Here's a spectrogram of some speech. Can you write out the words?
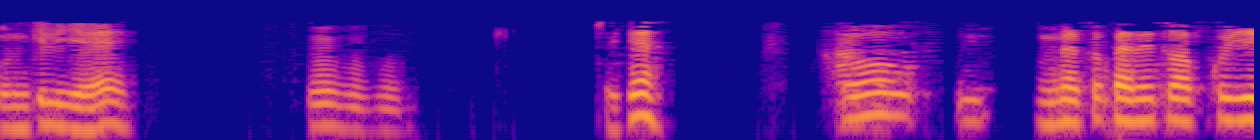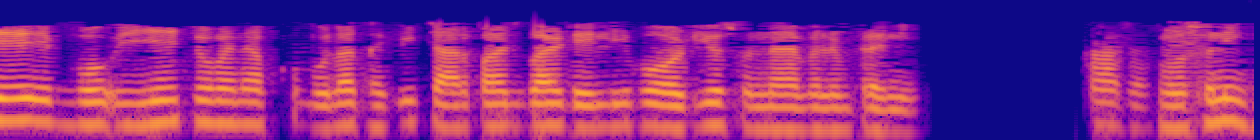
उनके लिए है। हम्म हम्म हम्म। ठीक है? हाँ तो मैं तो पहले तो आपको ये ये जो मैंने आपको बोला था कि चार पाँच बार डेली वो ऑडियो सुनना है फ़िल्म ट्रेनिंग हाँ सर। वो सुनी?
